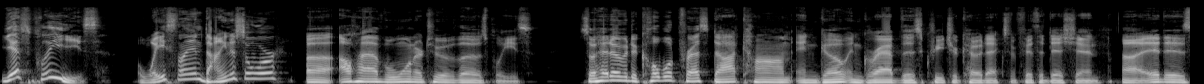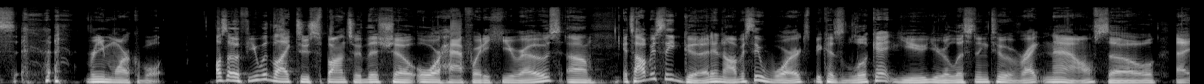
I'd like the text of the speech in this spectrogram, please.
Yes, please. A Wasteland Dinosaur? Uh, I'll have one or two of those, please. So head over to koboldpress.com and go and grab this Creature Codex for 5th edition. Uh, it is remarkable. Also, if you would like to sponsor this show or Halfway to Heroes, um, it's obviously good and obviously works because look at you. You're listening to it right now. So, uh,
